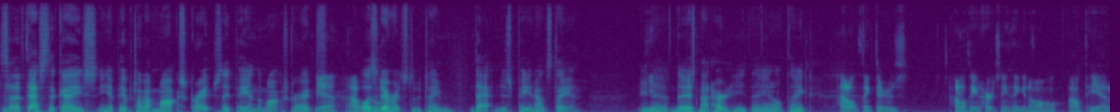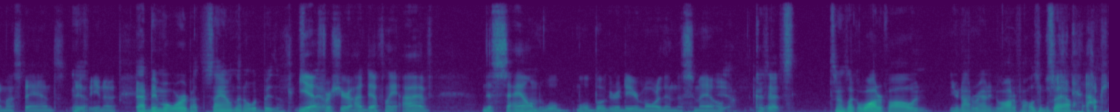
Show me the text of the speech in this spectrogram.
So Hmm. if that's the case, you know, people talk about mock scrapes, and they pee in the mock scrapes. Yeah. I What's the will. difference between that and just peeing out the stand? You Yeah. know, it's not hurting anything, I don't think. I don't think there's. I don't think it hurts anything at all. I'll pee out of my stands. If you know. I'd be more worried about the sound than I would be the Yeah, smell. for sure. I definitely. I've. The sound will will booger a deer more than the smell. Yeah, because that's sounds like a waterfall, and you're not around any waterfalls in the south. I don't-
